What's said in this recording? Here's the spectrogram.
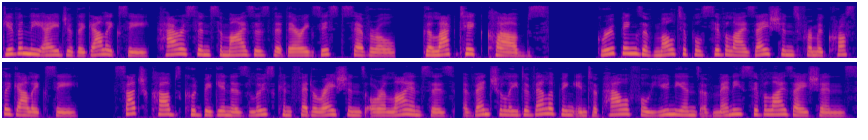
Given the age of the galaxy, Harrison surmises that there exist several galactic clubs, groupings of multiple civilizations from across the galaxy. Such clubs could begin as loose confederations or alliances, eventually developing into powerful unions of many civilizations.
